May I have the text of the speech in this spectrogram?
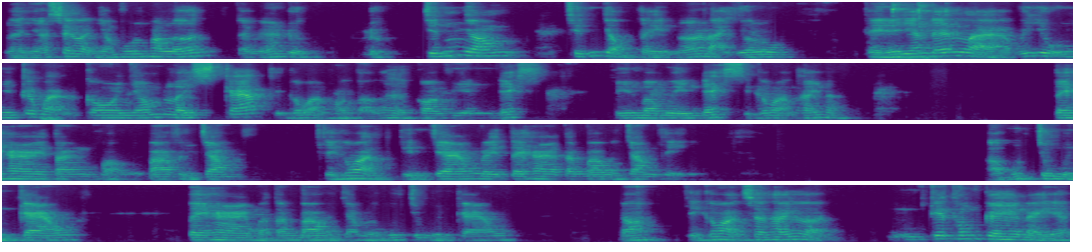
là nó sẽ là nhóm vốn hóa lớn. Tại vì nó được được chính nhóm chính dòng tiền nó đẩy vô luôn. Thì nó dẫn đến là ví dụ như các bạn coi nhóm Layscap thì các bạn hoàn toàn có thể coi VN Index VN30 Index thì các bạn thấy là T2 tăng khoảng 3% thì các bạn kiểm tra hôm đây T2 tăng 3% thì ở mức trung bình cao. T2 mà tăng 3% là mức trung bình cao. Đó thì các bạn sẽ thấy là cái thống kê này á,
